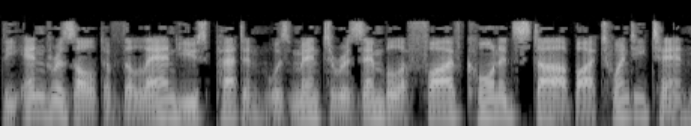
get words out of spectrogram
The end result of the land use pattern was meant to resemble a five-cornered star by 2010.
